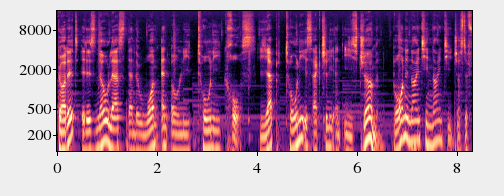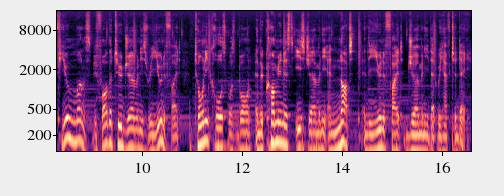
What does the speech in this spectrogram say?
Got it? It is no less than the one and only Toni Kroos. Yep, Toni is actually an East German. Born in 1990, just a few months before the two Germanys reunified, Toni Kroos was born in the communist East Germany and not in the unified Germany that we have today.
